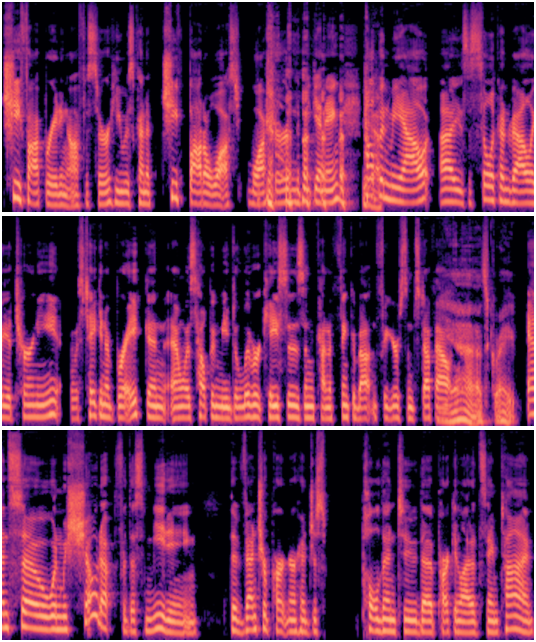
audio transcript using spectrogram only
chief operating officer. He was kind of chief bottle wash, washer in the beginning, yeah. helping me out. Uh, he's a Silicon Valley attorney. I was taking a break and, and was helping me deliver cases and kind of think about and figure some stuff out. Yeah, that's great. And so when we showed up for this meeting, the venture partner had just pulled into the parking lot at the same time.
